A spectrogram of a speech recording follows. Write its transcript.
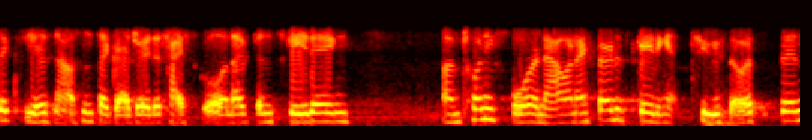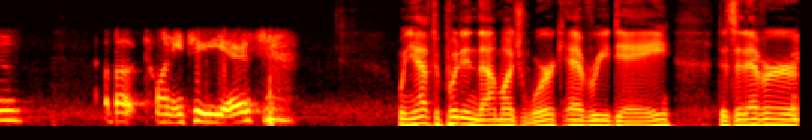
six years now since I graduated high school, and I've been skating. I'm 24 now, and I started skating at two, so it's been about 22 years. When you have to put in that much work every day, does it ever?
